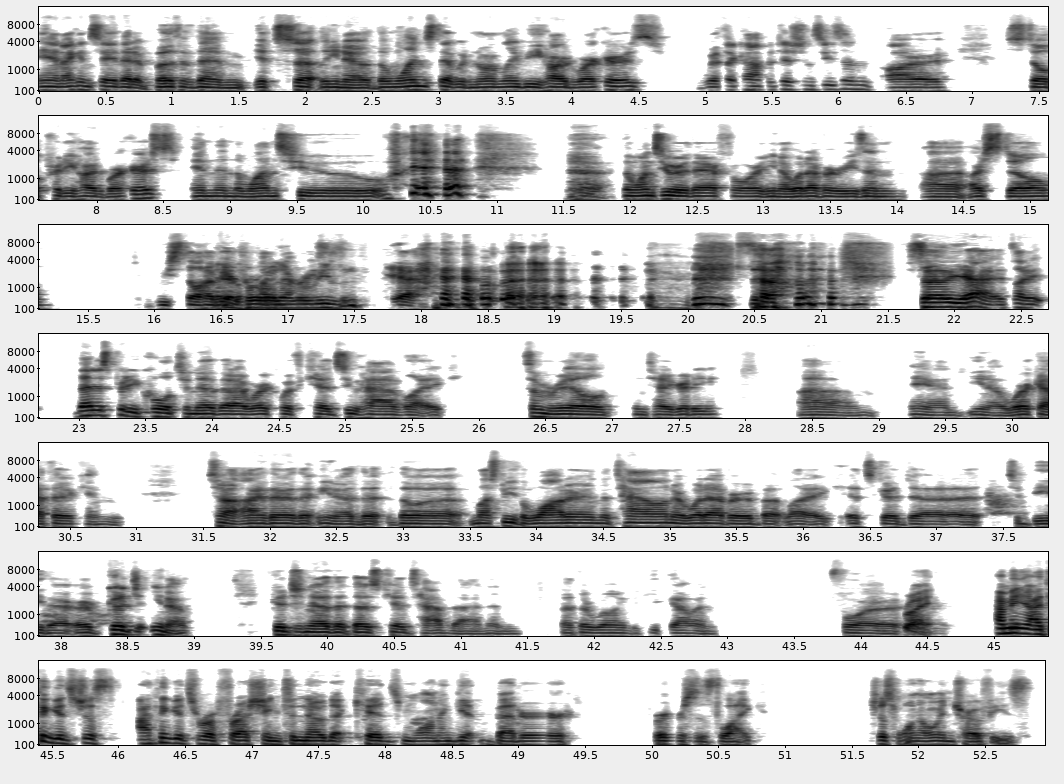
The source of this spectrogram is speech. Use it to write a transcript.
and I can say that at both of them, it's uh, you know the ones that would normally be hard workers with a competition season are still pretty hard workers, and then the ones who the ones who are there for you know whatever reason uh, are still we still have there for whatever reason. Yeah. so so yeah, it's like that is pretty cool to know that I work with kids who have like some real integrity um, and you know work ethic and to either the you know the the must be the water in the town or whatever but like it's good to to be there or good to, you know good to know that those kids have that and that they're willing to keep going for right. I mean i think it's just i think it's refreshing to know that kids want to get better versus like just want to win trophies.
